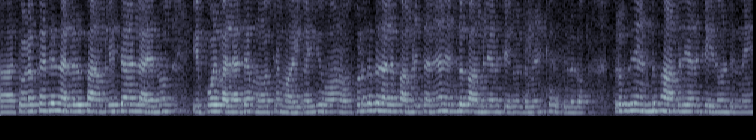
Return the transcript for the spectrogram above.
ആ, തുടക്കത്തിൽ നല്ലൊരു ഫാമിലി ചാനലായിരുന്നു ഇപ്പോൾ വല്ലാത്ത മോശമായി. അയ്യോ ആണോ? തുടക്കത്തിൽ നല്ല ഫാമിലി ചാനൽ ഞാൻ എന്ത് ഫാമിലിയാണ് ചെയ്തുകൊണ്ടിരുന്നത്? എനിക്കറിയത്തില്ലല്ലോ. തുടക്കത്തിൽ ഞാൻ എന്ത് ഫാമിലിയാണ് ചെയ്തുകൊണ്ടിരുന്നത്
